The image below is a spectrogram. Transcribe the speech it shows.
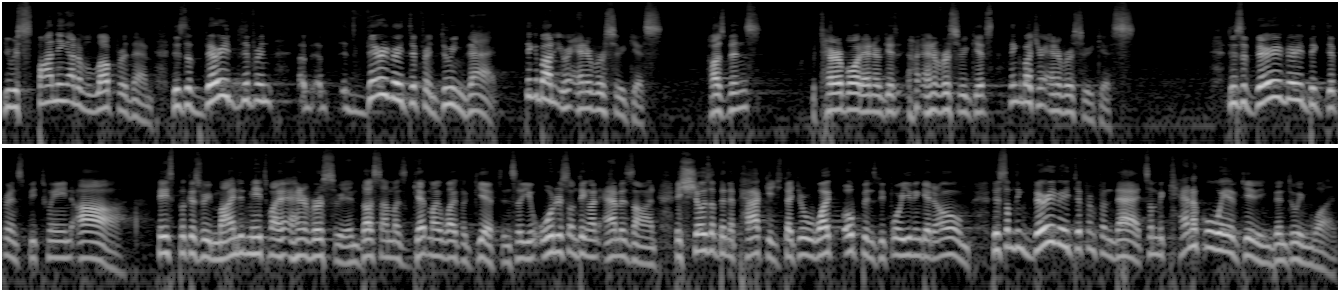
You're responding out of love for them. There's a very different, uh, it's very, very different doing that. Think about your anniversary gifts. Husbands, we're terrible at anniversary gifts. Think about your anniversary gifts. There's a very, very big difference between, ah, Facebook has reminded me it's my anniversary, and thus I must get my wife a gift. And so you order something on Amazon, it shows up in a package that your wife opens before you even get home. There's something very, very different from that. Some mechanical way of giving than doing what?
